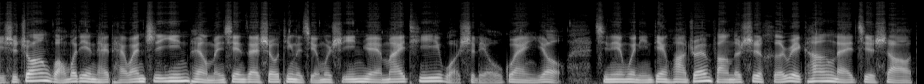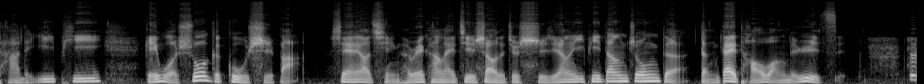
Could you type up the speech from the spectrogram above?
里是中央广播电台台湾之音，朋友们现在收听的节目是音乐 MIT，我是刘冠佑。今天为您电话专访的是何瑞康，来介绍他的 EP，给我说个故事吧。现在要请何瑞康来介绍的就是这张 EP 当中的《等待逃亡的日子》。这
